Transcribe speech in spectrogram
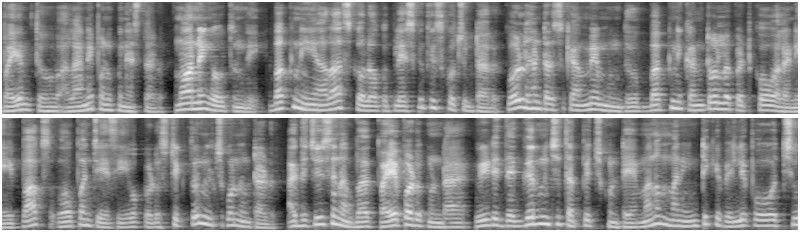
భయంతో అలానే పనుకునేస్తాడు మార్నింగ్ అవుతుంది. బక్ని అలాస్కోలో ఒక ప్లేస్కి తీసుకొచ్చుంటారు. గోల్డ్ హంటర్స్కి అమ్మే ముందు బక్ని కంట్రోల్లో పెట్టుకోవాలని బాక్స్ ఓపెన్ చేసి ఒకడు స్టిక్తో నిల్చుకొని ఉంటాడు. అది చూసిన బగ్ భయపడకుండా వీడి దగ్గర నుంచి తప్పించుకుంటే మనం మన ఇంటికి వెళ్ళిపోవచ్చు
